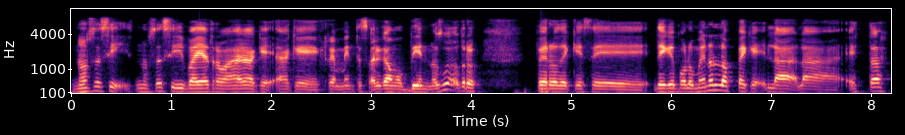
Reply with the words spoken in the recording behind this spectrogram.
no sé si, no sé si vaya a trabajar a que, a que realmente salgamos bien nosotros, pero de que se, de que por lo menos los peque la, la, estas,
